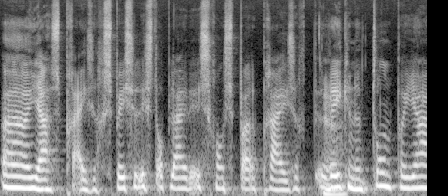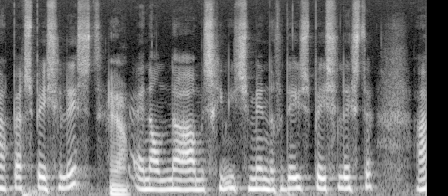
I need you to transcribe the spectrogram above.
Eh, ja, is prijzig. Specialist opleiden is gewoon prijzig. Ja. Reken een ton per jaar per specialist. Ja. En dan nou, misschien ietsje minder voor deze specialisten. Eh,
